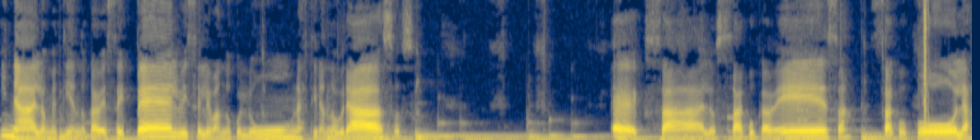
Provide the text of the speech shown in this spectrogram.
Inhalo metiendo cabeza y pelvis, elevando columna, estirando brazos. Exhalo, saco cabeza, saco cola,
